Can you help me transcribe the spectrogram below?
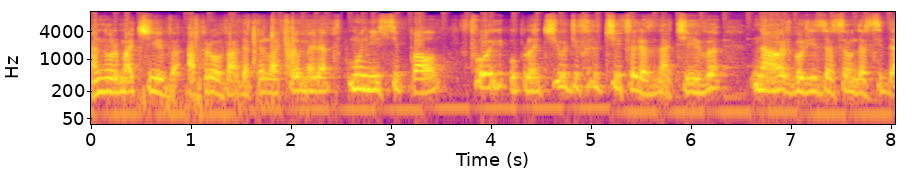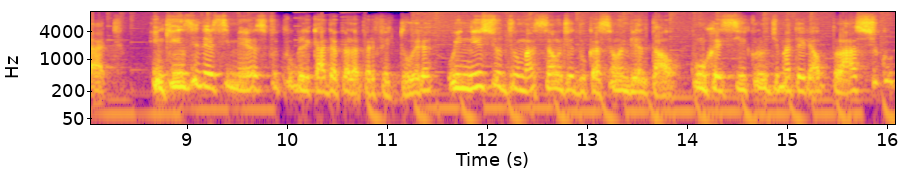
A normativa aprovada pela Câmara Municipal foi o plantio de frutíferas nativa na arborização da cidade. Em 15 desse mês, foi publicada pela Prefeitura o início de uma ação de educação ambiental com reciclo de material plástico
